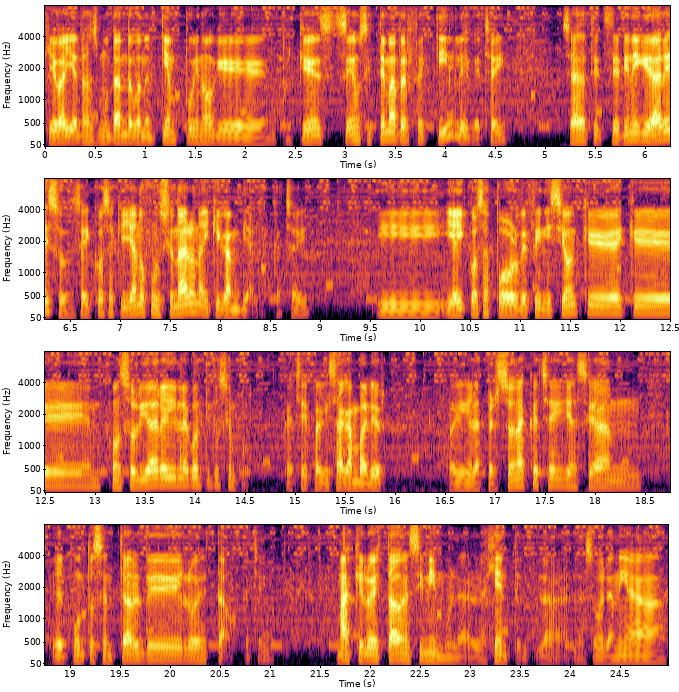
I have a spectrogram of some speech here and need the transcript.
que vaya transmutando con el tiempo y no que... Porque es, es un sistema perfectible, ¿cachai? O sea, te- se tiene que dar eso. O sea, hay cosas que ya no funcionaron, hay que cambiarlas, ¿cachai? Y, y hay cosas por definición que hay que consolidar ahí en la constitución. ¿cachai? Para que se hagan valer. Para que las personas, ¿cachai? Ya sean el punto central de los estados, ¿cachai? Más que los estados en sí mismos, la, la gente, la, la soberanía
